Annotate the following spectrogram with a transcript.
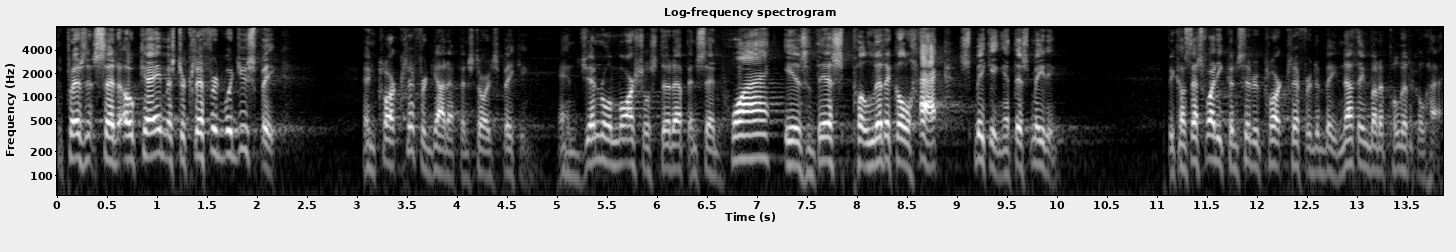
the president said, Okay, Mr. Clifford, would you speak? And Clark Clifford got up and started speaking. And General Marshall stood up and said, Why is this political hack speaking at this meeting? Because that's what he considered Clark Clifford to be nothing but a political hack.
